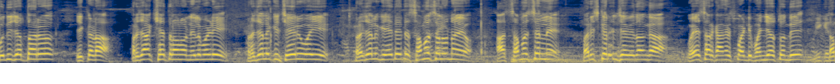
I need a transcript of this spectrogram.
బుద్ధి చెప్తారు. ఇక్కడ ప్రజాక్షేత్రంలో నిలబడి ప్రజలకి చేరువయ్యి ప్రజలకు ఏదైతే సమస్యలు ఉన్నాయో ఆ సమస్యల్ని పరిష్కరించే విధంగా వైఎస్ఆర్ కాంగ్రెస్ పార్టీ పనిచేస్తుంది. తప్ప-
